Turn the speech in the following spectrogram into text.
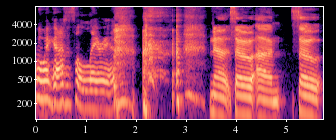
Oh my gosh, it's hilarious. no, so um, so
